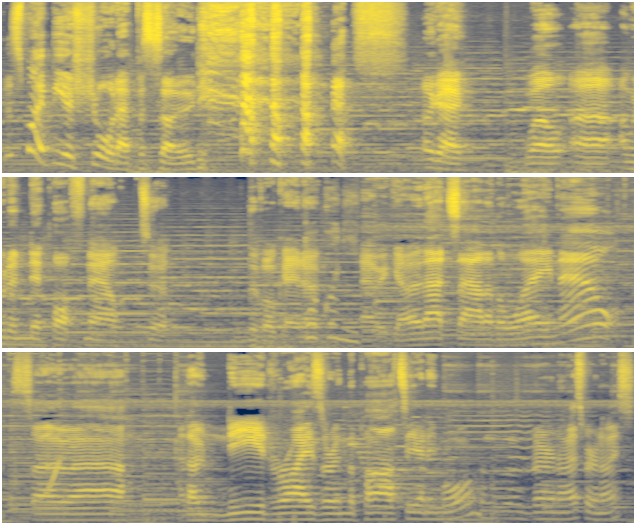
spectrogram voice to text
This might be a short episode. okay, well, uh, I'm gonna nip off now to the volcano. There we go, that's out of the way now. So, uh, I don't need Ryza in the party anymore. Very nice, very nice.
